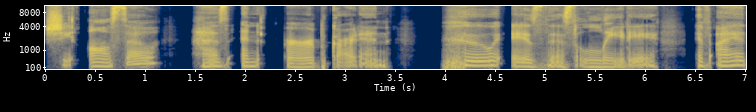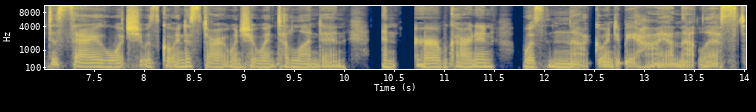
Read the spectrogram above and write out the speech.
She also has an herb garden. Who is this lady? If I had to say what she was going to start when she went to London, an herb garden was not going to be high on that list.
